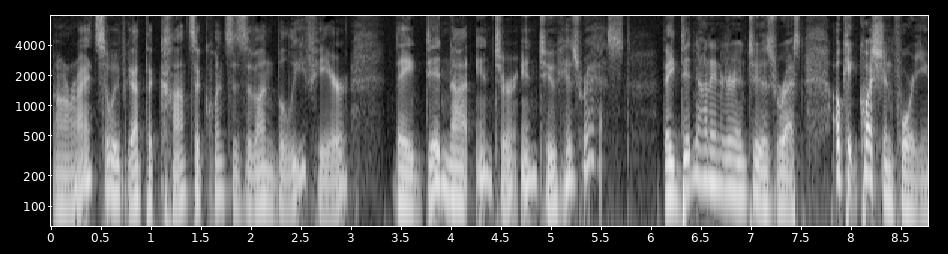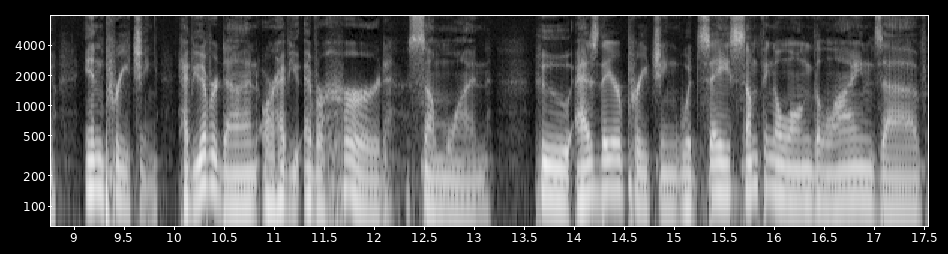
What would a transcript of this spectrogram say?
All right. So we've got the consequences of unbelief here. They did not enter into his rest. They did not enter into his rest. Okay, question for you. In preaching, have you ever done or have you ever heard someone who, as they are preaching, would say something along the lines of,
